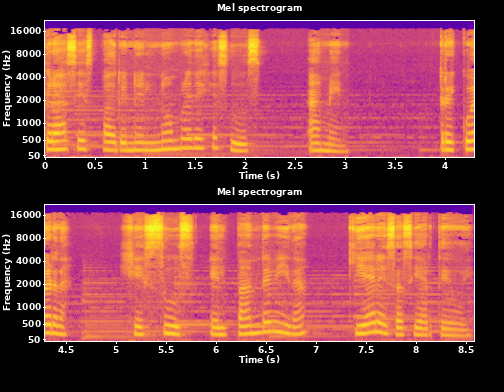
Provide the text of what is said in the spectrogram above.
Gracias Padre, en el nombre de Jesús. Amén. Recuerda, Jesús, el pan de vida, quiere saciarte hoy.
